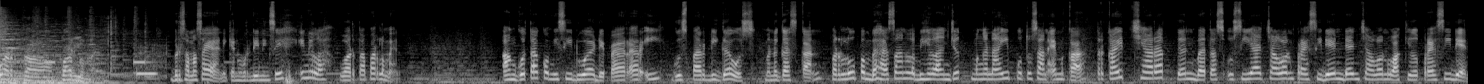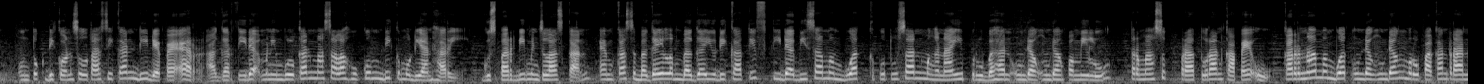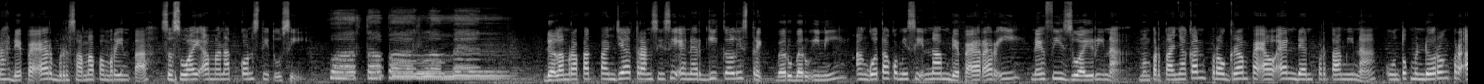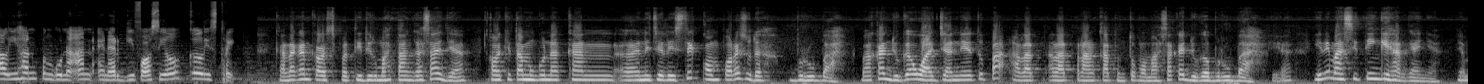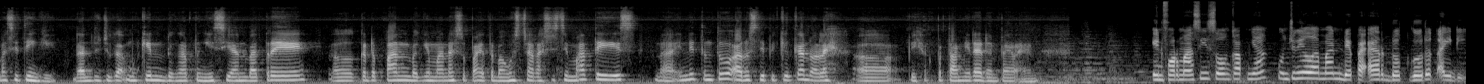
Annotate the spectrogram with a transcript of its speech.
Warta Parlemen. Bersama saya Niken Wardiningsih, inilah Warta Parlemen. Anggota Komisi 2 DPR RI, Gus Pardi Gaus, menegaskan perlu pembahasan lebih lanjut mengenai putusan MK terkait syarat dan batas usia calon presiden dan calon wakil presiden untuk dikonsultasikan di DPR agar tidak menimbulkan masalah hukum di kemudian hari. Gus Pardi menjelaskan, MK sebagai lembaga yudikatif tidak bisa membuat keputusan mengenai perubahan undang-undang pemilu, termasuk peraturan KPU, karena membuat undang-undang merupakan ranah DPR bersama pemerintah sesuai amanat konstitusi. Warta Parlemen. Dalam rapat panja transisi energi ke listrik baru-baru ini, anggota Komisi 6 DPR RI, Nevi Zuairina, mempertanyakan program PLN dan Pertamina untuk mendorong peralihan penggunaan energi fosil ke listrik. Karena kan kalau seperti di rumah tangga saja, kalau kita menggunakan uh, energi listrik, kompornya sudah berubah. Bahkan juga wajannya itu Pak, alat-alat perangkat untuk memasaknya juga berubah ya. Ini masih tinggi harganya, ya masih tinggi. Dan itu juga mungkin dengan pengisian baterai uh, ke depan bagaimana supaya terbangun secara sistematis. Nah, ini tentu harus dipikirkan oleh uh, pihak Pertamina dan PLN. Informasi selengkapnya kunjungi laman dpr.go.id.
